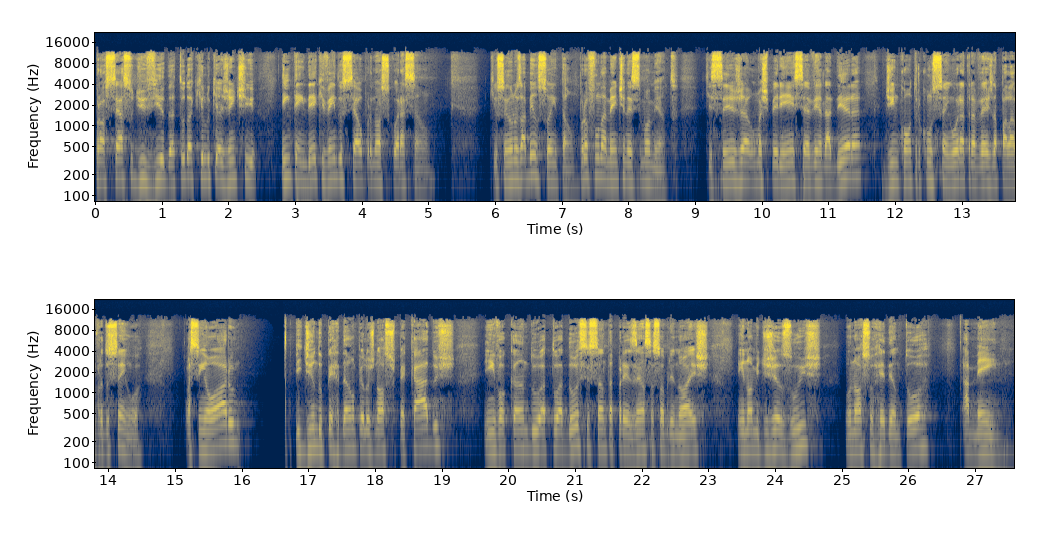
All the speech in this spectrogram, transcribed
processo de vida, tudo aquilo que a gente entender que vem do céu para o nosso coração. Que o Senhor nos abençoe, então, profundamente nesse momento. Que seja uma experiência verdadeira de encontro com o Senhor através da palavra do Senhor. Assim eu oro, pedindo perdão pelos nossos pecados e invocando a tua doce e santa presença sobre nós, em nome de Jesus, o nosso redentor. Amém.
